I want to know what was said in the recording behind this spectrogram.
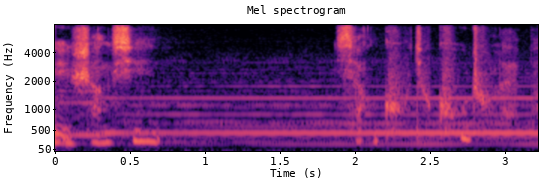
您伤心，想哭就哭出来吧。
